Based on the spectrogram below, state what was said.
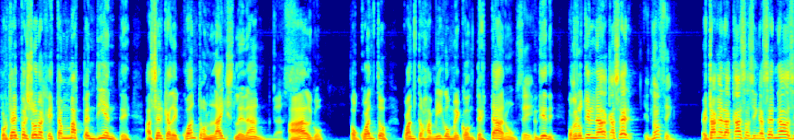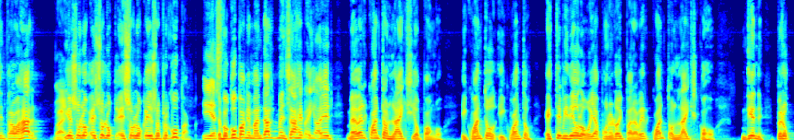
Porque hay personas que están más pendientes acerca de cuántos likes le dan a algo o cuántos, cuántos amigos me contestaron, ¿entiendes? Porque no tienen nada que hacer. It's nothing. Están en la casa sin hacer nada, sin trabajar. Right. Y eso es, lo, eso, es lo, que- eso es lo que ellos se preocupan. Y Se preocupan en mandar mensajes, "Ven, a ver, a ver cuántos likes yo pongo. Y cuánto, y cuánto, este video lo voy a poner hoy para ver cuántos likes cojo. ¿Entiendes? Pero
